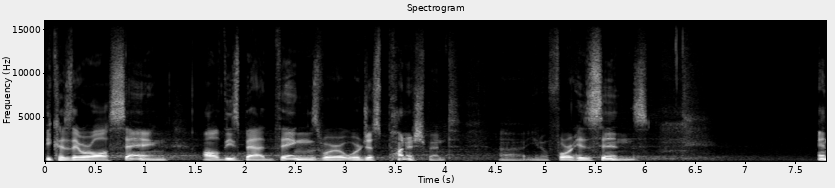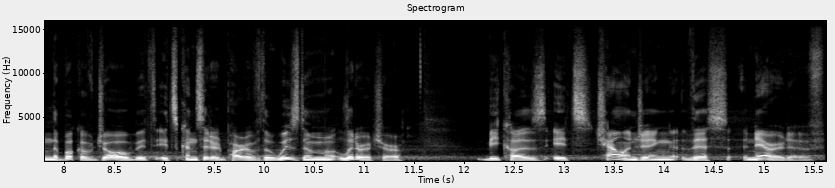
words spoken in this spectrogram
Because they were all saying, all of these bad things were, were just punishment uh, you know, for his sins. And the book of Job, it's considered part of the wisdom literature because it's challenging this narrative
